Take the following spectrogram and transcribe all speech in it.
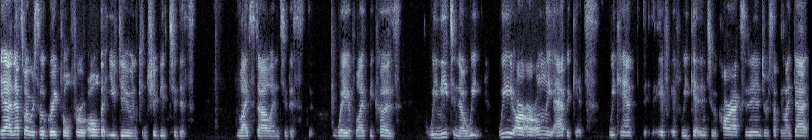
Yeah, and that's why we're so grateful for all that you do and contribute to this lifestyle and to this way of life because we need to know we we are our only advocates we can't if if we get into a car accident or something like that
